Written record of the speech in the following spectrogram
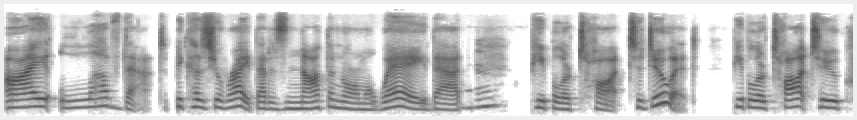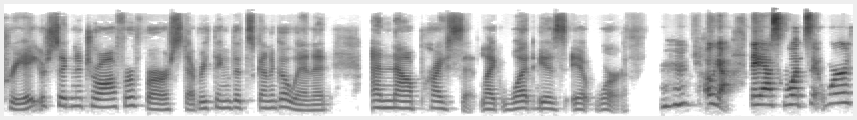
I love that because you're right. That is not the normal way that mm-hmm. people are taught to do it people are taught to create your signature offer first, everything that's going to go in it, and now price it. Like, what mm-hmm. it worth? Mm-hmm. Oh, yeah. They ask, what's it worth?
